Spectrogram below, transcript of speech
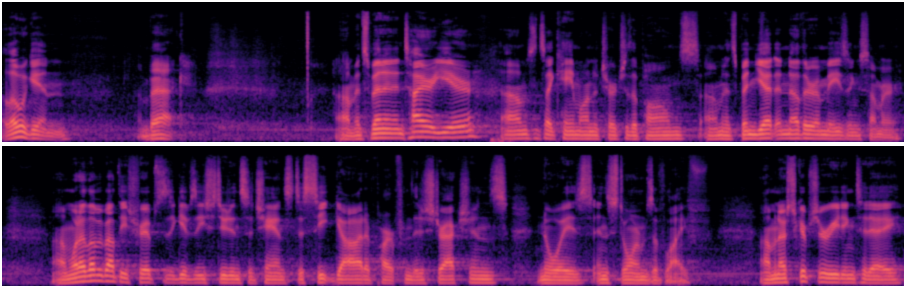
Hello again. I'm back. Um, it's been an entire year um, since I came on to Church of the Palms, um, and it's been yet another amazing summer. Um, what I love about these trips is it gives these students a chance to seek God apart from the distractions, noise, and storms of life. Um, in our scripture reading today,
